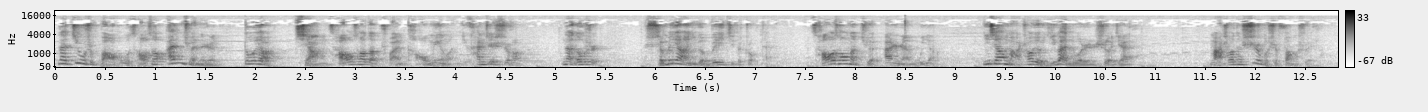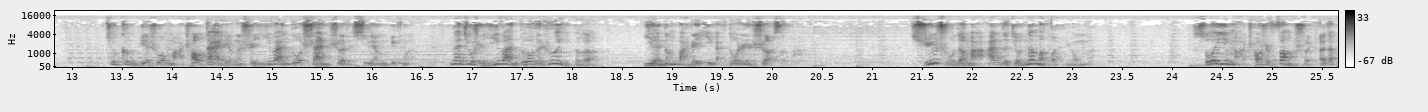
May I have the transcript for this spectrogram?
那就是保护曹操安全的人，都要抢曹操的船逃命了。你看这时候，那都是什么样一个危急的状态？曹操呢却安然无恙。你想，马超有一万多人射箭，马超他是不是放水了？就更别说马超带领的是一万多善射的西凉兵了。那就是一万多个锐哥，也能把这一百多人射死吧？许褚的马鞍子就那么管用吗？所以马超是放水了的，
